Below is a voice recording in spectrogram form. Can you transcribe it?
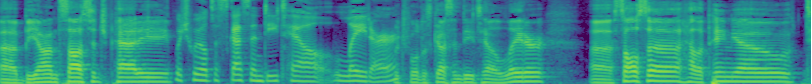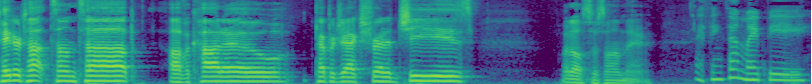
a Beyond sausage patty, which we'll discuss in detail later. which we'll discuss in detail later. Uh, salsa, jalapeno, tater tots on top, avocado, pepper jack shredded cheese. What else was on there? I think that might be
